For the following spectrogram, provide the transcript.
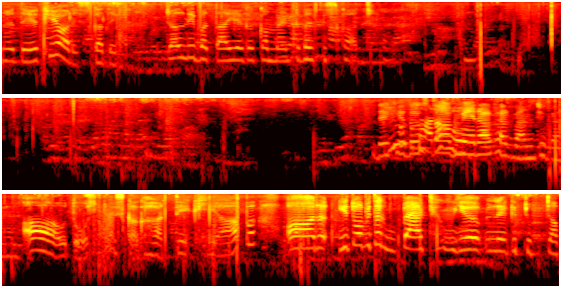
मैं देखिए और इसका देख। जल्दी बताइएगा कमेंट में किसका अच्छा है दोस्तों अब मेरा घर बन चुका है। आओ दोस्तों इसका घर देखिए आप। और ये तो अभी तक बैठी हुई है लेके चुपचाप।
